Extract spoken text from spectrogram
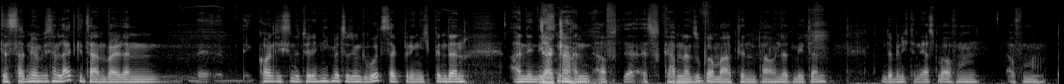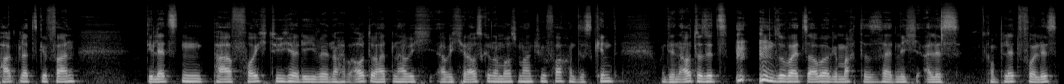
das hat mir ein bisschen leid getan, weil dann äh, konnte ich sie natürlich nicht mehr zu dem Geburtstag bringen. Ich bin dann an den Ja, nächsten, klar. an, auf, es kam dann ein Supermarkt in ein paar hundert Metern und da bin ich dann erstmal auf dem, auf dem Parkplatz gefahren. Die letzten paar Feuchttücher, die wir noch im Auto hatten, habe ich, habe ich rausgenommen aus dem Handschuhfach und das Kind und den Autositz so weit sauber gemacht, dass es halt nicht alles komplett voll ist.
